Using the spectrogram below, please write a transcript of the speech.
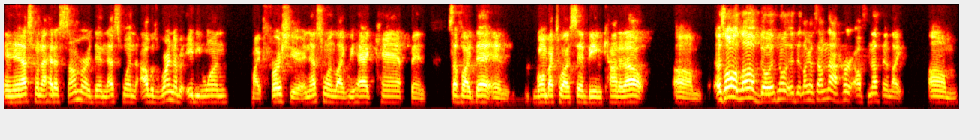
And then that's when I had a summer. Then that's when I was wearing number 81 my first year. And that's when like we had camp and stuff like that. And going back to what I said, being counted out. Um, it's all love though. It's no like I said, I'm not hurt off nothing. Like um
